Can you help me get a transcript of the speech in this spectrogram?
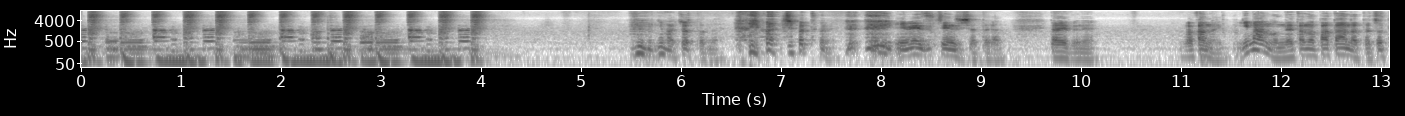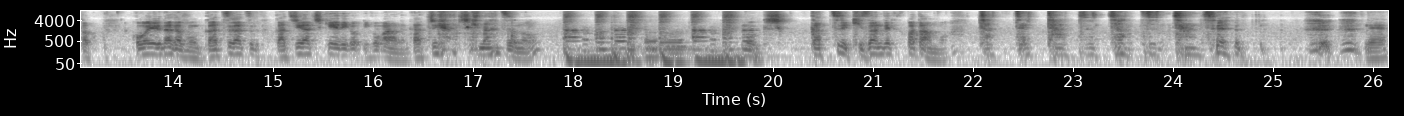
今ちょっとね、今ちょっとね、イメージチェンジしちゃったから、だいぶね。わかんない。今のネタのパターンだったらちょっと、こういう、なんかもうガツガツ、ガチガチ系でいこいこうかな、ね。ガチガチ、なんつうの？もうがっつり刻んでいくパターンも。チャッチャッチャッチャッチャッチャッチャッね。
